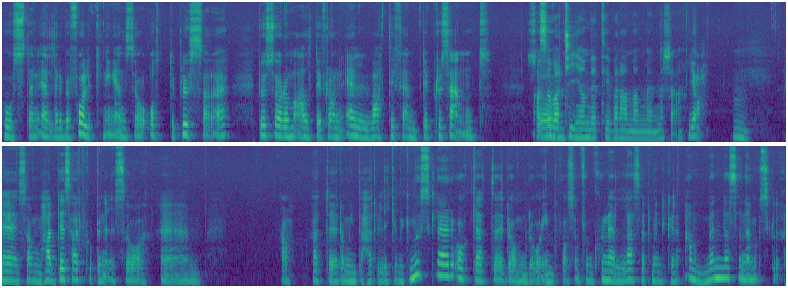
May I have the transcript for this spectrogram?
hos den äldre befolkningen, så 80-plussare, då såg de allt ifrån 11 till 50 procent. Alltså var tionde till varannan människa? Ja. Mm. Eh, som hade sarkopeni. Så, eh, att eh, de inte hade lika mycket muskler och att eh, de då inte var så funktionella så att de inte kunde använda sina muskler.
